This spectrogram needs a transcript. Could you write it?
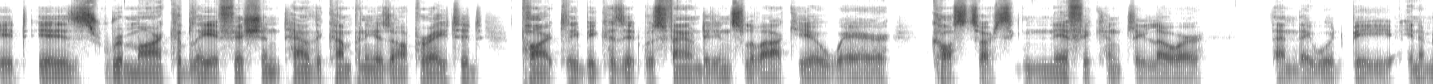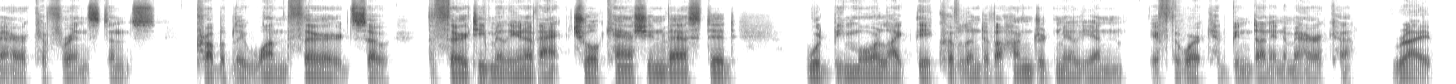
It is remarkably efficient how the company is operated, partly because it was founded in Slovakia, where costs are significantly lower than they would be in America, for instance, probably one third. So the 30 million of actual cash invested would be more like the equivalent of 100 million if the work had been done in America. Right.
